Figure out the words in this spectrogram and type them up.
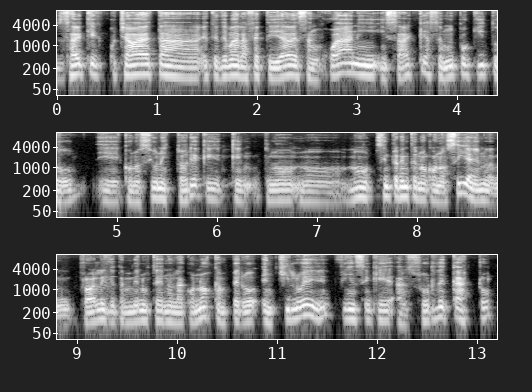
sabes que escuchaba esta, este tema de la festividad de San Juan y, sabes que hace muy poquito eh, conocí una historia que, no, no, simplemente no conocía. probable que también ustedes no la conozcan, pero en Chiloé, fíjense que al sur de Castro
